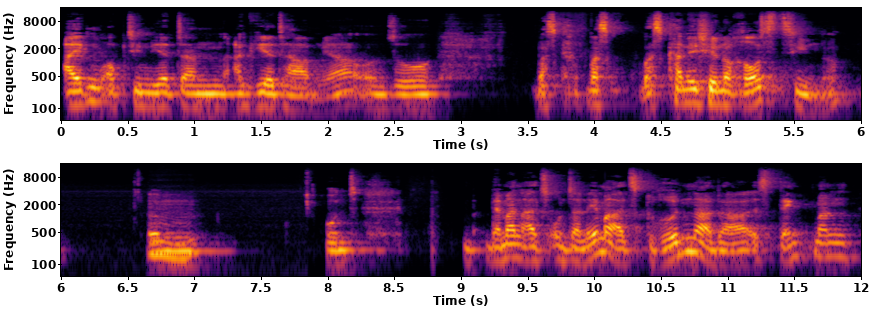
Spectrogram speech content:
eigenoptimiert dann agiert haben, ja. Und so, was, was, was kann ich hier noch rausziehen? Ne? Mhm. Ähm, und wenn man als Unternehmer, als Gründer da ist, denkt man,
